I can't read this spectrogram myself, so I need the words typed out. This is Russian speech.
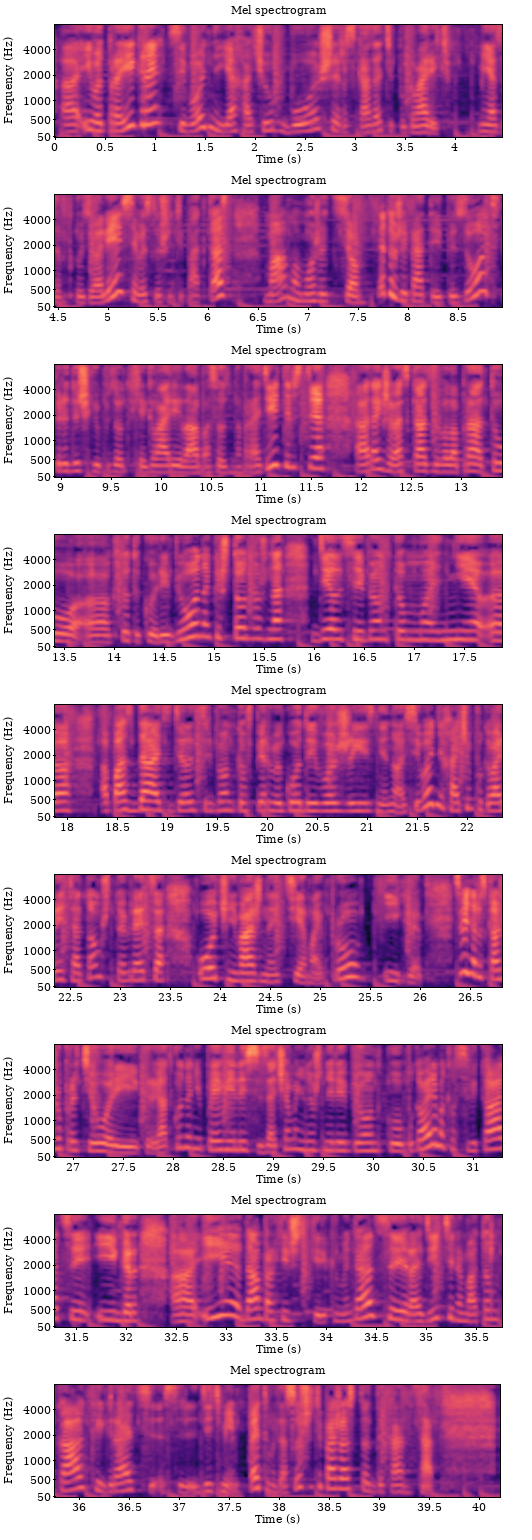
Э, и вот про игры сегодня я хочу больше рассказать и поговорить. Меня зовут Кузя Олеся, вы слушаете подкаст «Мама может все». Это уже пятый эпизод. В предыдущих эпизодах я говорила об осознанном родительстве, а также рассказывала про то, э, кто такой ребенок и что нужно делать с ребенком, не э, опоздать, сделать с ребенком в первые годы его жизни. Ну а сегодня хочу поговорить о том, что является очень важной темой, про игры. Сегодня расскажу про теории игры, откуда они появились, зачем они нужны ребенку, поговорим о классификации игр а, и дам практические рекомендации рекомендации родителям о том, как играть с детьми. Поэтому дослушайте, пожалуйста, до конца.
